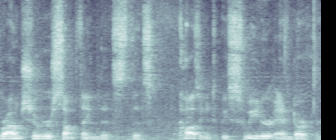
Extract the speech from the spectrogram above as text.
brown sugar, something that's that's causing it to be sweeter and darker.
